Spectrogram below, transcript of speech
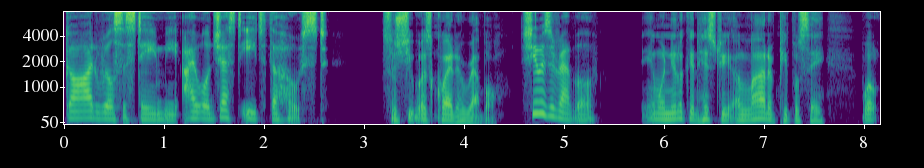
God will sustain me. I will just eat the host." So she was quite a rebel. She was a rebel. And when you look at history, a lot of people say, well,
